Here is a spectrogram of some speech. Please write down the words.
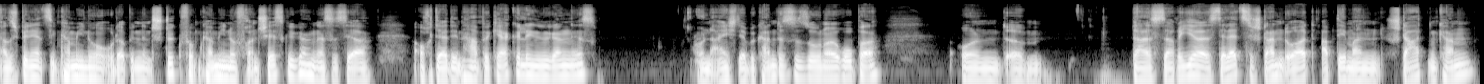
also ich bin jetzt den Camino oder bin ein Stück vom Camino Frances gegangen, das ist ja auch der, den Harpe Kerkeling gegangen ist und eigentlich der bekannteste so in Europa und ähm, da ist Saria ist der letzte Standort, ab dem man starten kann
